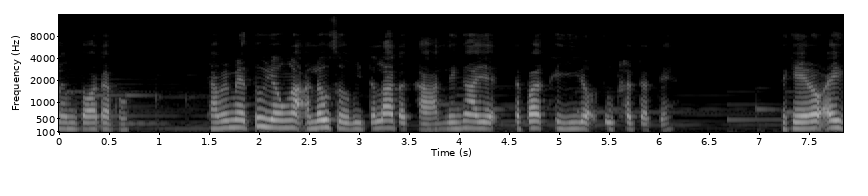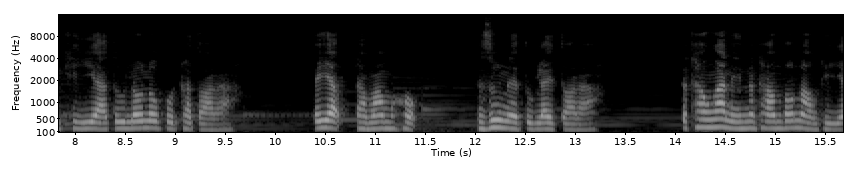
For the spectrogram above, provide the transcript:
လည်းမသွားတတ်ဘူးဒါပေမဲ့သူ့ယုံကအလုပ်ဆိုပြီးတစ်လတစ်ခါလင်္ကာရဲ့တပတ်ခရီးတော့သူထွက်တတ်တယ်။တကယ်တော့အဲ့ဒီခရီးကသူလှုပ်လှုပ်ဖို့ထွက်သွားတာ။တစ်ယောက်ဒါမှမဟုတ်တစုနဲ့သူလိုက်သွားတာ။တစ်ထောင်ကနေ2000 3000ထိရ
